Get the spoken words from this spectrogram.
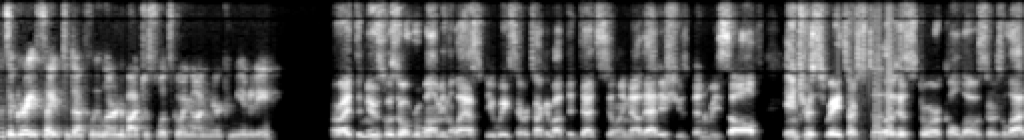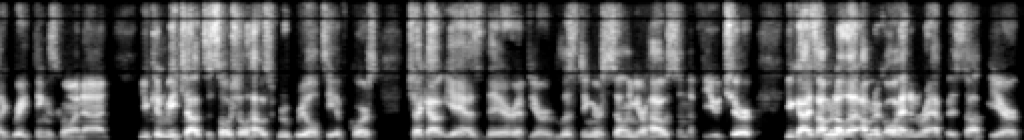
it's a great site to definitely learn about just what's going on in your community all right, the news was overwhelming the last few weeks. They were talking about the debt ceiling. Now that issue's been resolved. Interest rates are still at historical lows. So there's a lot of great things going on. You can reach out to Social House Group Realty. Of course, check out Yaz there if you're listing or selling your house in the future. You guys, I'm gonna let I'm gonna go ahead and wrap this up here.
